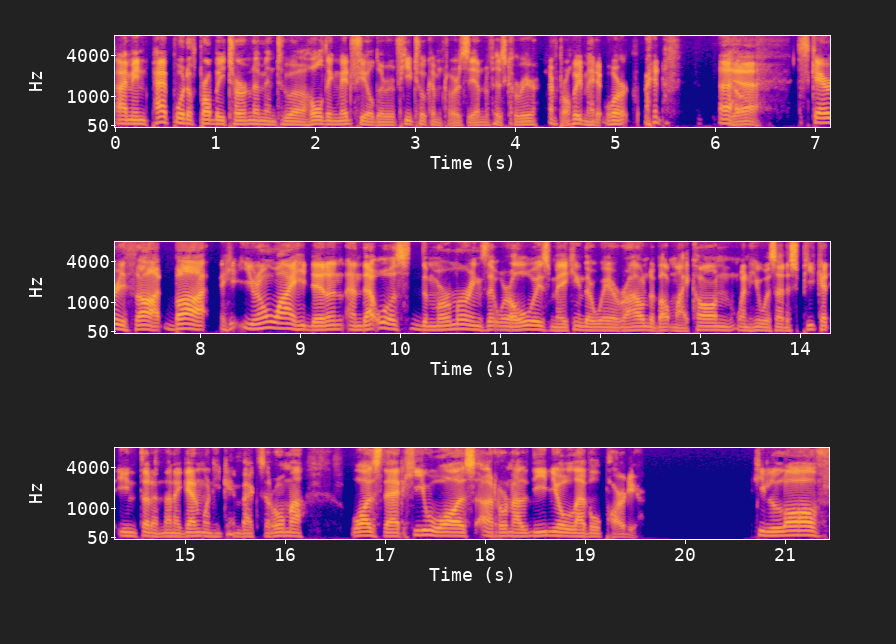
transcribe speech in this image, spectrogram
I mean, Pep would have probably turned him into a holding midfielder if he took him towards the end of his career and probably made it work, right? Uh, yeah. Scary thought. But he, you know why he didn't? And that was the murmurings that were always making their way around about Maicon when he was at his peak at Inter and then again when he came back to Roma was that he was a Ronaldinho level partier. He loved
